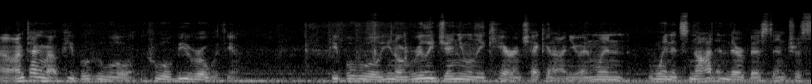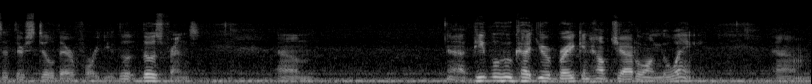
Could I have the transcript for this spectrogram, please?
Uh, I'm talking about people who will who will be real with you, people who will you know really genuinely care and check in on you, and when when it's not in their best interest, that they're still there for you. Th those friends, um, uh, people who cut you a break and helped you out along the way. Um,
